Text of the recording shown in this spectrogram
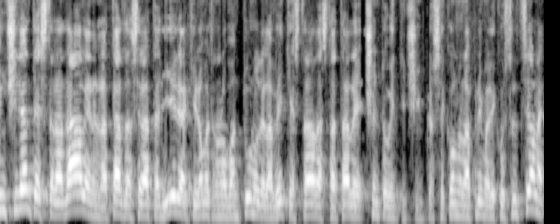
Incidente stradale nella tarda serata di ieri al chilometro 91 della vecchia strada statale 125. Secondo una prima ricostruzione,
